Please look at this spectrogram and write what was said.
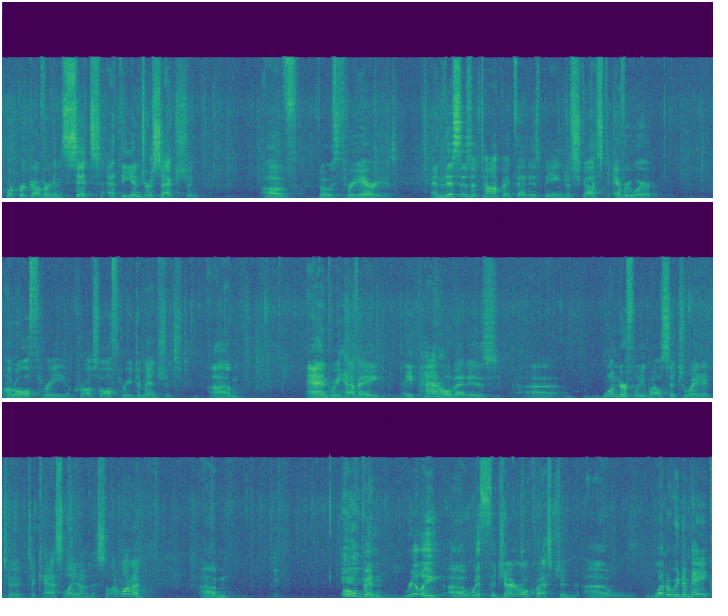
Corporate governance sits at the intersection of those three areas. And this is a topic that is being discussed everywhere on all three, across all three dimensions. Um, and we have a, a panel that is uh, wonderfully well situated to, to cast light on this. So I want to um, open really uh, with the general question uh, what are we to make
